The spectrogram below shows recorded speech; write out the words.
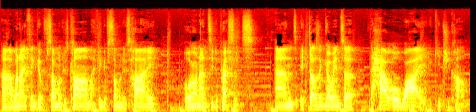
Uh, when I think of someone who's calm, I think of someone who's high or on antidepressants. And it doesn't go into the how or why it keeps you calm.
